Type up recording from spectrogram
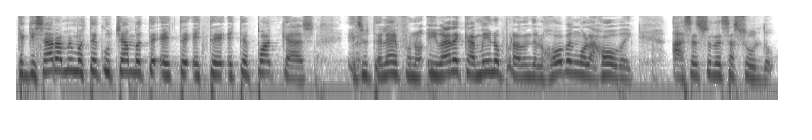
Que quizá ahora mismo esté escuchando este, este, este, este podcast en su teléfono y va de camino para donde el joven o la joven hace su desasurdo.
